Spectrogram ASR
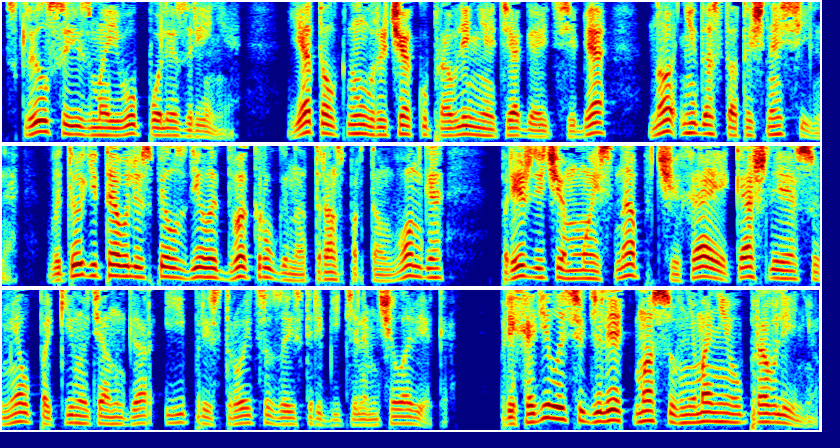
скрылся из моего поля зрения. Я толкнул рычаг управления тягой от себя, но недостаточно сильно. В итоге Тавль успел сделать два круга над транспортом Вонга, прежде чем мой снап, чихая и кашляя, сумел покинуть ангар и пристроиться за истребителем человека. Приходилось уделять массу внимания управлению.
